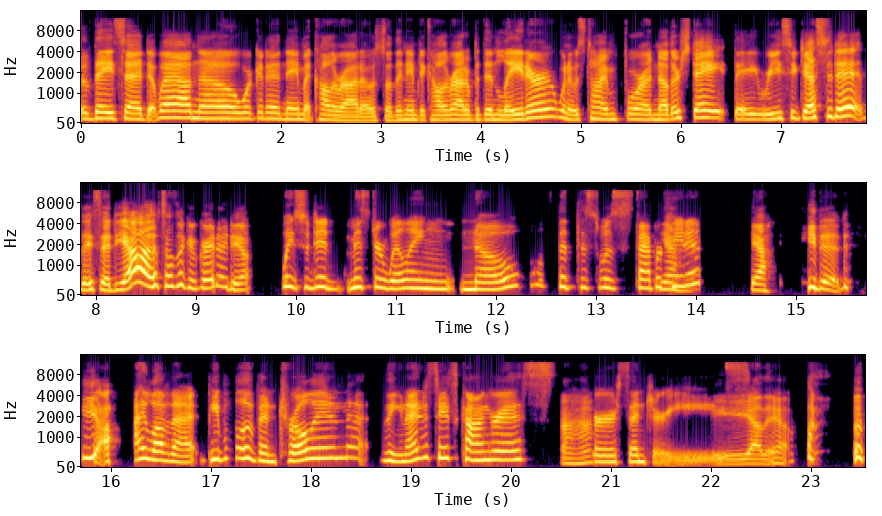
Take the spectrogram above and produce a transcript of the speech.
they said, well, no, we're going to name it Colorado. So they named it Colorado. But then later, when it was time for another state, they re-suggested it. They said, yeah, it sounds like a great idea. Wait, so did Mr. Willing know that this was fabricated? Yeah, he did. Yeah. I love that. People have been trolling the United States Congress Uh-huh. for centuries. Yeah, they have.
